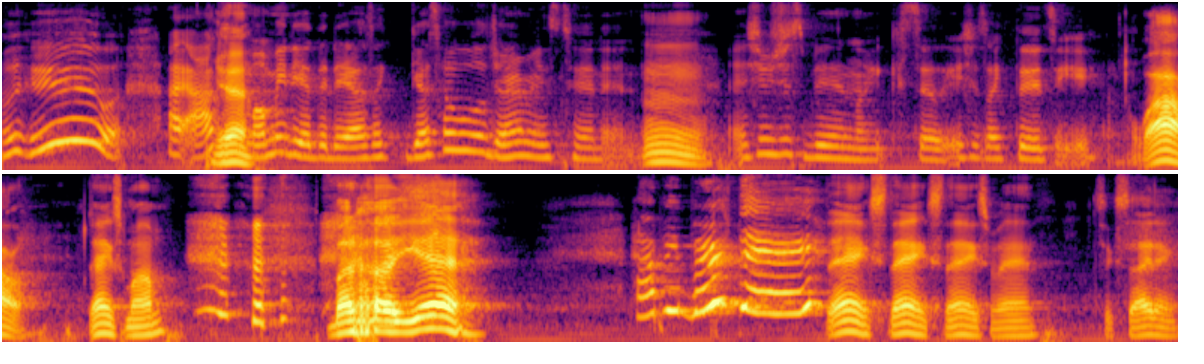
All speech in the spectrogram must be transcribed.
Woohoo! I asked Yeah. mommy the other day. I was like, "Guess how old Jeremy's turning?" Mm. And she was just being like silly. She's like 30. Wow. Thanks, mom. But uh, yeah. Happy birthday! Thanks, thanks, thanks, man. It's exciting.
